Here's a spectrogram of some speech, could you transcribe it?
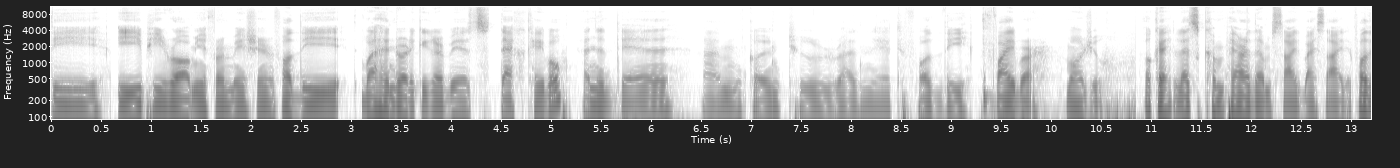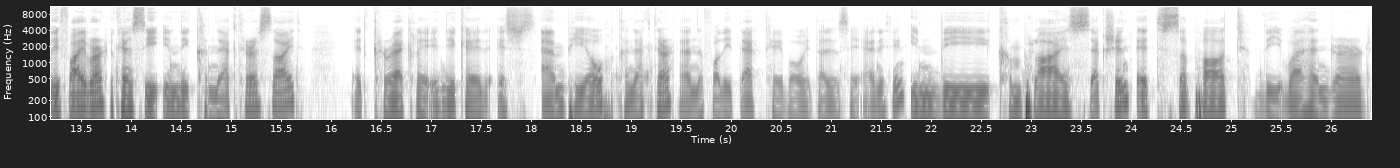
the EEPROM information for the 100 gigabits DAC cable and then I'm going to run it for the fiber module. Okay, let's compare them side by side. For the fiber, you can see in the connector side, it correctly indicates its MPO connector and for the DAC cable it doesn't say anything. In the compliance section, it supports the 100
